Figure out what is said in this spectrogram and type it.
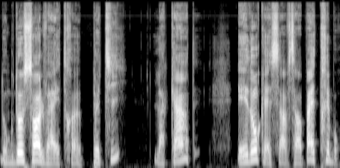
Donc Do Sol va être petit, la quinte, et donc ça ne va pas être très beau.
